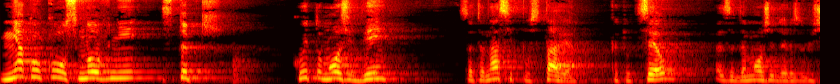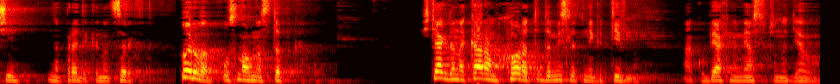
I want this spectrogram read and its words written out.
няколко основни стъпки, които може би Сатана си поставя като цел, за да може да разруши напредъка на църквата. Първа основна стъпка. Щях да накарам хората да мислят негативно, ако бях на мястото на дявола.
